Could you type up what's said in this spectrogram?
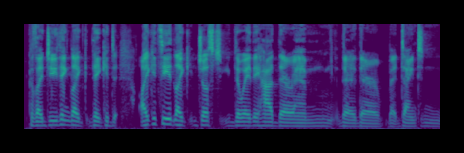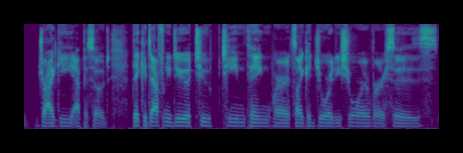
because I do think like they could, I could see it like just the way they had their um their their Downton Draggy episode. They could definitely do a two team thing where it's like a Geordie Shore versus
